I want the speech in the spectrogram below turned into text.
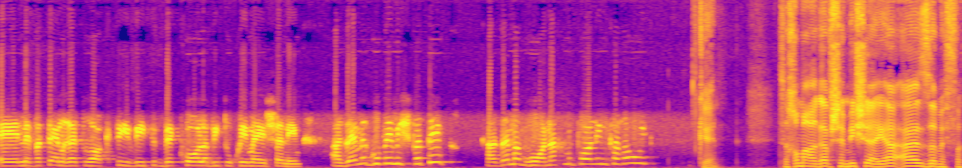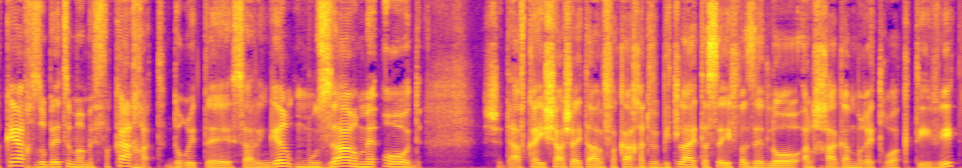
אה, לבטל רטרואקטיבית בכל הביטוחים הישנים. אז הם מגובים משפטית. אז הם אמרו, אנחנו פועלים כראוי. כן. צריך לומר, אגב, שמי שהיה אז המפקח זו בעצם המפקחת, דורית אה, סלינגר. מוזר מאוד שדווקא אישה שהייתה המפקחת וביטלה את הסעיף הזה לא הלכה גם רטרואקטיבית.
